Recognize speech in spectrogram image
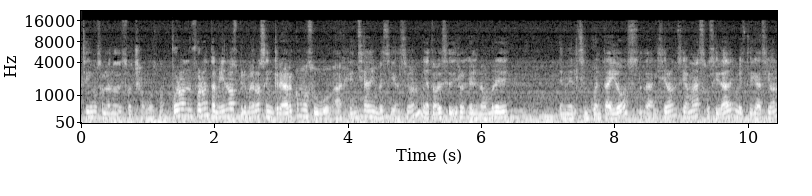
seguimos hablando de esos chavos, ¿no? Fueron, fueron también los primeros en crear como su agencia de investigación, me atrevo a decir el nombre en el 52, la hicieron, se llama Sociedad de Investigación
